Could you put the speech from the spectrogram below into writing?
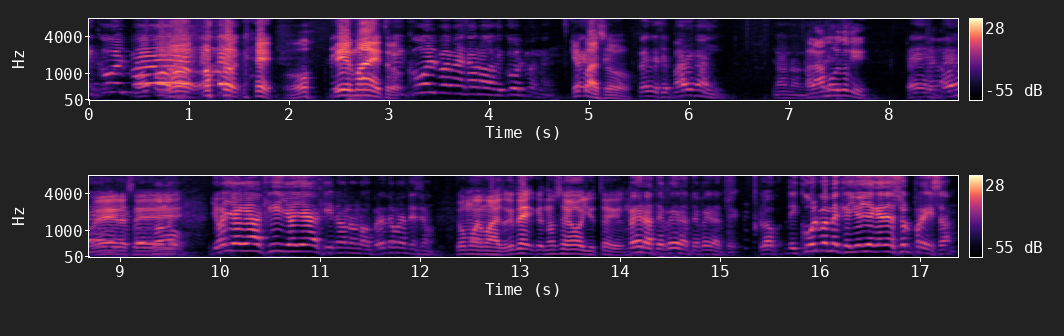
disculpe. Oh, ok. Oh, Dime, maestro. Discúlpeme, no, no, discúlpeme. ¿Qué pasó? Espérense, paren ahí. No, no, no. esto espérese. aquí. No, no. espérese. Yo llegué aquí, yo llegué aquí. No, no, no, préstame atención. ¿Cómo es, maestro? Que, te- que no se oye usted. Espérate, espérate, espérate. Lo- discúlpeme que yo llegué de sorpresa,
